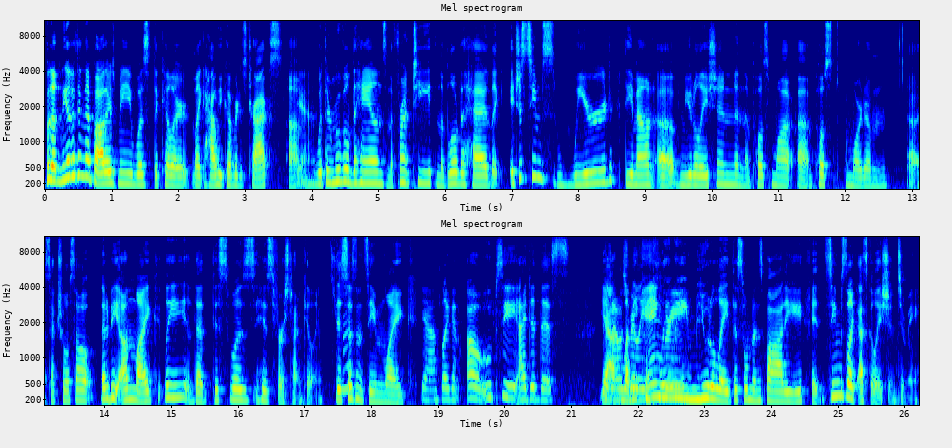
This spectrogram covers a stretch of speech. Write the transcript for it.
But then the other thing that bothers me was the killer, like how he covered his tracks, um, Yeah. with the removal of the hands and the front teeth and the blow to the head. Like it just seems weird the amount of mutilation and the post uh, post mortem. Uh, sexual assault that'd be unlikely that this was his first time killing this true. doesn't seem like Yeah. Like an oh, oopsie, I did this. yeah I was let really me completely angry. mutilate this woman's body it seems like escalation to me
